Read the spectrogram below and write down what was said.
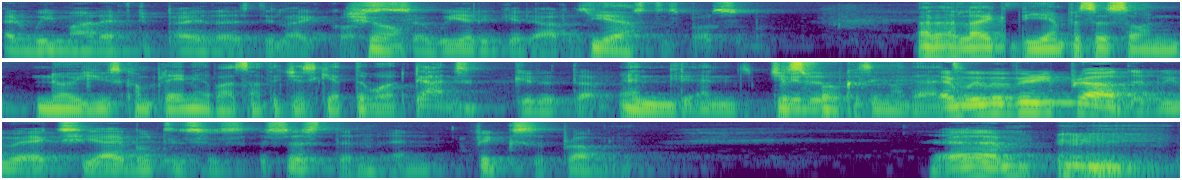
and we might have to pay those delay costs. Sure. So we had to get out as yeah. fast as possible. And I like the emphasis on no use complaining about something, just get the work done. Get it done. And and just get focusing on that. And we were very proud that we were actually able to assist them and fix the problem. Um,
